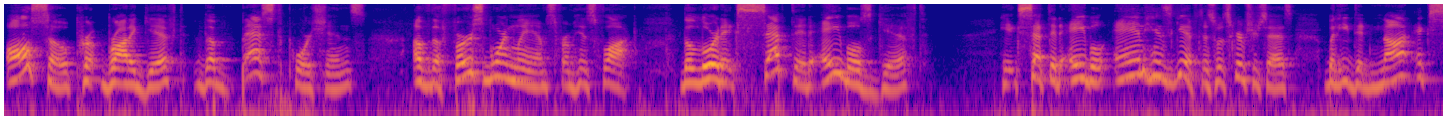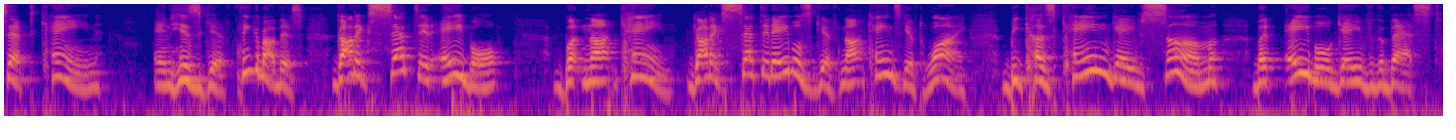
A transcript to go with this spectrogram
also pr- brought a gift, the best portions of the firstborn lambs from his flock. The Lord accepted Abel's gift. He accepted Abel and his gift, is what scripture says, but he did not accept Cain and his gift. Think about this God accepted Abel, but not Cain. God accepted Abel's gift, not Cain's gift. Why? Because Cain gave some, but Abel gave the best.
